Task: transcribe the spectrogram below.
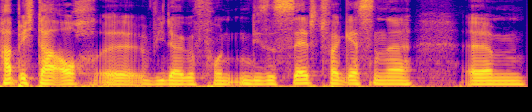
habe ich da auch äh, wiedergefunden. Dieses selbstvergessene ähm,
